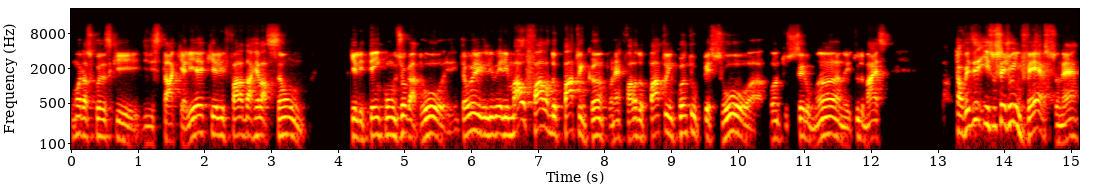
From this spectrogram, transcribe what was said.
uma das coisas que de destaque ali é que ele fala da relação que ele tem com os jogadores. Então ele, ele mal fala do Pato em campo, né? Fala do Pato enquanto pessoa, quanto ser humano e tudo mais. Talvez isso seja o inverso, né,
